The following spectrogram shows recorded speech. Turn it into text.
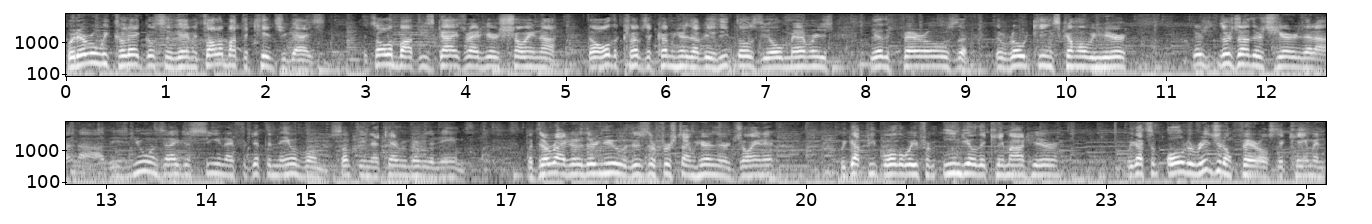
Whatever we collect goes to them. It's all about the kids, you guys. It's all about these guys right here showing uh, the, all the clubs that come here, the Viejitos, the old memories, the other Pharaohs, the, the Road Kings come over here. There's there's others here that uh, uh, these new ones that I just seen. I forget the name of them. Something I can't remember the name, but they're right here. They're new. This is their first time here and they're enjoying it. We got people all the way from Indio that came out here. We got some old original pharaohs that came and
